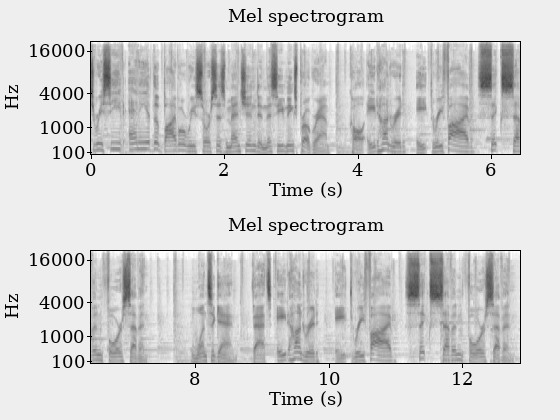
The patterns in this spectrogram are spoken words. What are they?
To receive any of the Bible resources mentioned in this evening's program, call 800 835 6747. Once again, that's 800 835 6747.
